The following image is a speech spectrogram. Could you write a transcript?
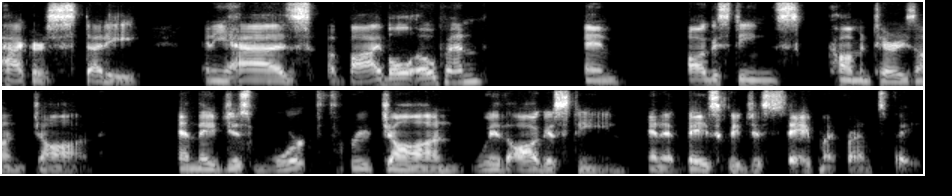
Packer's study and he has a Bible open and Augustine's commentaries on John. And they just worked through John with Augustine. And it basically just saved my friend's faith,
